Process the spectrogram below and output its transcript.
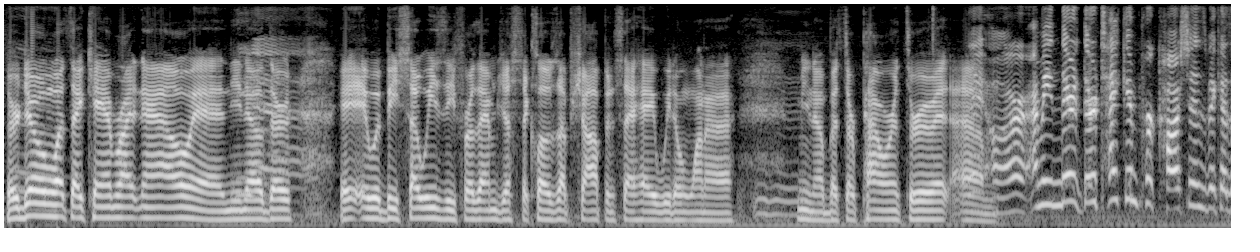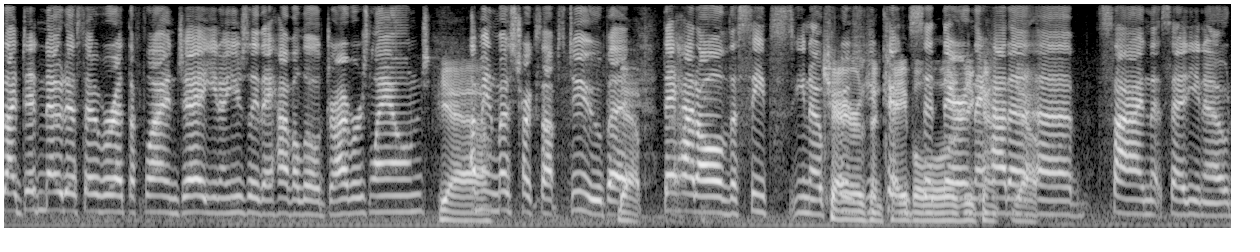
they're doing what they can right now, and you know they're. It, it would be so easy for them just to close up shop and say, "Hey, we don't want to," you know. But they're powering through it. They Um, are. I mean, they're they're taking precautions because I did notice over at the Flying J, you know, usually they have a little driver's lounge. Yeah. I mean, most truck stops do, but Yep. they had all the seats, you know, Chairs you and couldn't sit tables, there, you and they had a, yeah. a sign that said, you know,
